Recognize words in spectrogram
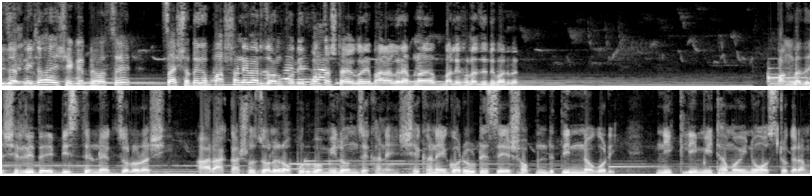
রিজার্ভ নিতে হয় সেক্ষেত্রে হচ্ছে চারশো থেকে পাঁচশো নেবে আর জনপ্রতি পঞ্চাশ টাকা করে ভাড়া করে আপনার বালিখোলা যেতে পারবেন। বাংলাদেশের হৃদয়ে বিস্তীর্ণ এক জলরাশি। আর আকাশ ও জলের অপূর্ব মিলন যেখানে সেখানে গড়ে উঠেছে স্বপ্নের তিন নগরী, নিকলি মিঠামইন ও অষ্টগ্রাম।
